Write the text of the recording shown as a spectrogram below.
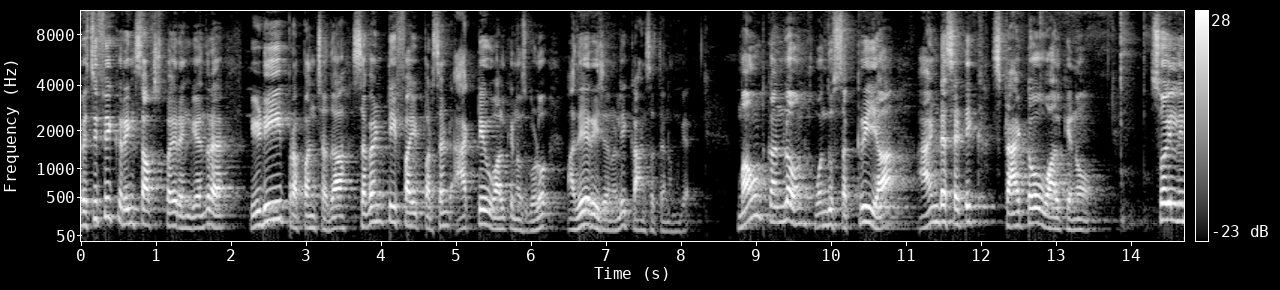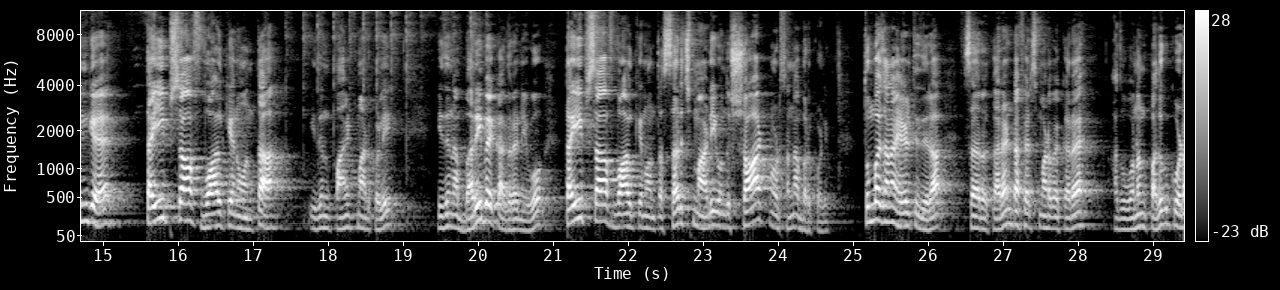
ಪೆಸಿಫಿಕ್ ರಿಂಗ್ಸ್ ಆಫ್ ಫೈರ್ ಹೆಂಗೆ ಅಂದರೆ ಇಡೀ ಪ್ರಪಂಚದ ಸೆವೆಂಟಿ ಫೈವ್ ಪರ್ಸೆಂಟ್ ಆ್ಯಕ್ಟಿವ್ ವಾಲ್ಕೆನೋಸ್ಗಳು ಅದೇ ರೀಜನಲ್ಲಿ ಕಾಣಿಸುತ್ತೆ ನಮಗೆ. ಮೌಂಟ್ ಕನ್ಲೋನ್ ಒಂದು ಸಕ್ರಿಯ ಆ್ಯಂಡಸೆಟಿಕ್ ಸ್ಟ್ರಾಟೋ ವಾಲ್ಕೆನೋ ಸೊ ಇಲ್ಲಿ ನಿಮಗೆ ಟೈಪ್ಸ್ ಆಫ್ ವಾಲ್ಕೆನೋ ಅಂತ ಇದನ್ನು ಪಾಯಿಂಟ್ ಮಾಡ್ಕೊಳ್ಳಿ. ಇದನ್ನು ಬರಿಬೇಕಾದ್ರೆ ನೀವು ಟೈಪ್ಸ್ ಆಫ್ ವಾಲ್ಕೆನೋ ಅಂತ ಸರ್ಚ್ ಮಾಡಿ ಒಂದು ಶಾರ್ಟ್ ನೋಟ್ಸನ್ನು ಬರ್ಕೊಳ್ಳಿ. ತುಂಬ ಜನ ಹೇಳ್ತಿದ್ದೀರಾ, ಸರ್ ಕರೆಂಟ್ ಅಫೇರ್ಸ್ ಮಾಡ್ಬೇಕಾದ್ರೆ ಅದು ಒಂದೊಂದು ಪದಕ್ಕೂ ಕೂಡ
